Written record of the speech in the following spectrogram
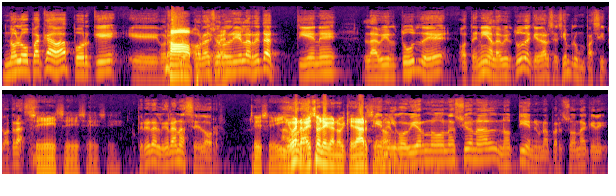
No lo opacaba porque eh, Horacio, No, porque, Horacio bueno. Rodríguez Larreta tiene la virtud de, o tenía la virtud de quedarse siempre un pasito atrás. Sí, sí, sí, sí. Pero era el gran hacedor. Sí, sí. Y Ahora, bueno, eso le ganó el quedarse, En ¿no? el gobierno nacional no tiene una persona que,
